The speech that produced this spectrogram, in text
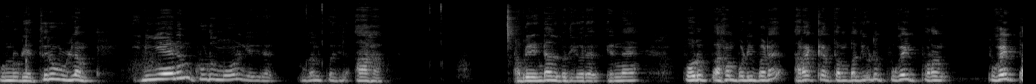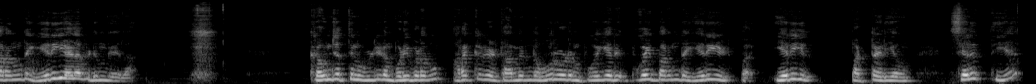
உன்னுடைய திருவுள்ளம் இனியேனும் கூடுமோன்னு கேட்கிறார் முதல் பதில். ஆகா அப்படி ரெண்டாவது பதிவு வர்றார். என்ன? பொறுப்பகம் பொடிபட அரக்கர் தம்பதியோடு புகை புகைப்பறந்த எரியள விடும் வேளா கிரௌஞ்சத்தின் உள்ளிடம் பொடிபடவும் அரக்கர்கள் தாமிருந்த ஊருடன் புகையறி புகைப்பறந்த எரியில் ப- எரியில் பட்டடியவும் செலுத்திய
